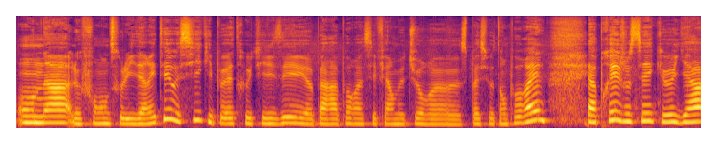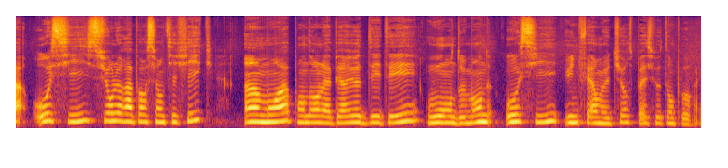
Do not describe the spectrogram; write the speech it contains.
On a le fonds de solidarité aussi qui peut être utilisé par rapport à ces fermetures spatio-temporelles. Après, je sais qu'il y a aussi sur le rapport scientifique un mois pendant la période d'été où on demande aussi une fermeture spatio-temporelle.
